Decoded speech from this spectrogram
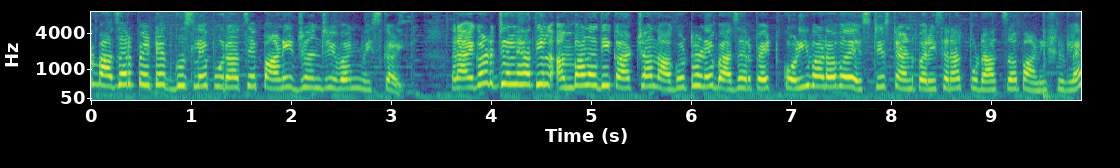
बाजारपेठेत घुसले पुराचे पाणी जनजीवन विस्कळीत. रायगड जिल्ह्यातील अंबा नदी काठच्या नागोठणे बाजारपेठ कोळीवाडा व एस टी स्टँड परिसरात पुराचं पाणी शिरलंय.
